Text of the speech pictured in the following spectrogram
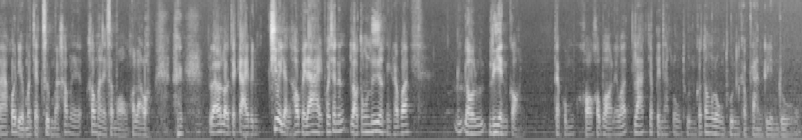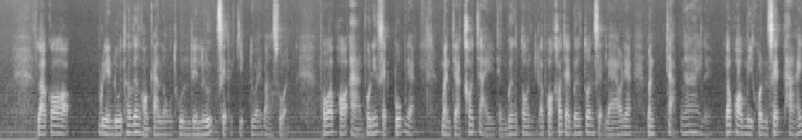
มากเพราะเดี๋ยวมันจะซึมมาเข้ามาเข้ามาในสมองของเรา แล้วเราจะกลายเป็นเชื่ออย่างเข้าไปได้ เพราะฉะนั้นเราต้องเลือกนะครับว่าเราเรียนก่อนแต่ผมขอเขาบอกเลยว่ารักจะเป็นนักลงทุนก็ต้องลงทุนกับการเรียนรู้ แล้วก็ เรียนรู้ทั้งเรื่องของการลงทุนเรียนรู้เศรษฐกิจด้วยบางส่วน เพราะว่าพออ่านพวกนี้เสร็จปุ๊บเนี่ยมันจะเข้าใจถึงเบื้องต้น แล้วพอเข้าใจเบื้องต้นเสร็จแล้วเนี่ยมันจับง่ายเลย แล้วพอมีคนเซตทางให้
